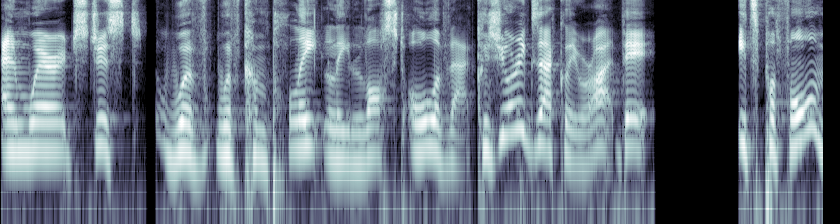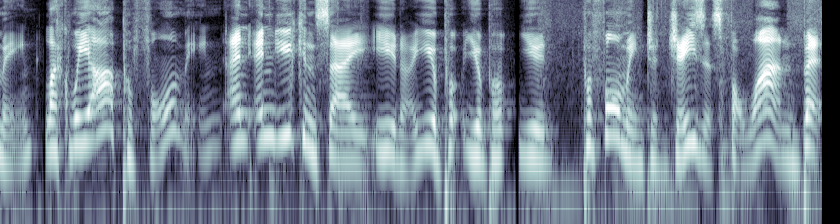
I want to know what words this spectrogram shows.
and where it's just we've we've completely lost all of that. Because you're exactly right. There it's performing. Like we are performing. And and you can say you know you're you're you're performing to Jesus for one but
